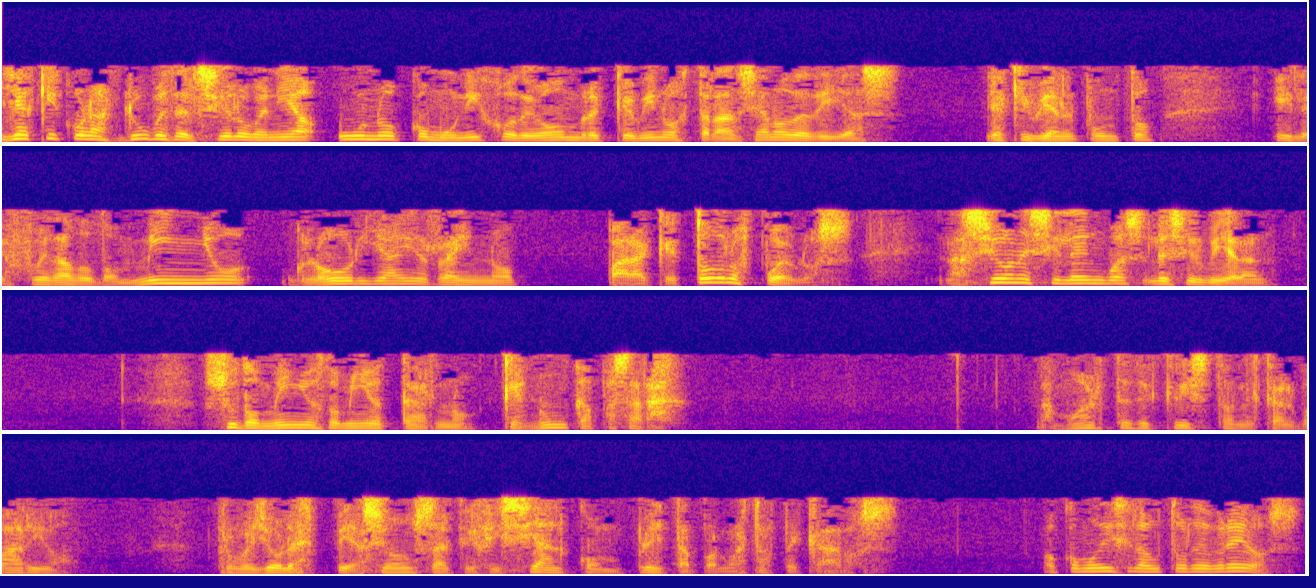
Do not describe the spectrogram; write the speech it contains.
y aquí con las nubes del cielo venía uno como un hijo de hombre que vino hasta el anciano de días, y aquí viene el punto, y le fue dado dominio, gloria y reino para que todos los pueblos, naciones y lenguas le sirvieran. Su dominio es dominio eterno que nunca pasará. La muerte de Cristo en el Calvario proveyó la expiación sacrificial completa por nuestros pecados. O como dice el autor de Hebreos,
